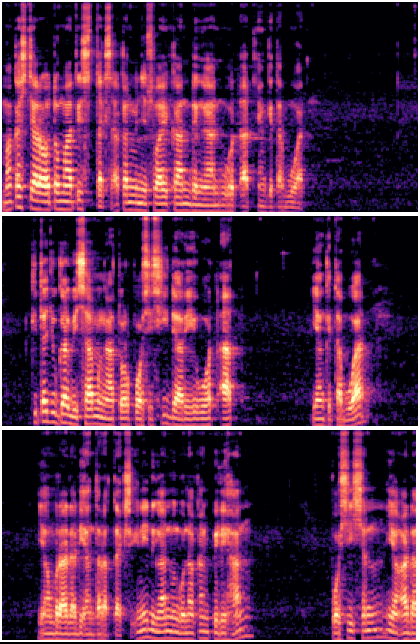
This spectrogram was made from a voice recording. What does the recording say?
maka secara otomatis teks akan menyesuaikan dengan word art yang kita buat. Kita juga bisa mengatur posisi dari word art yang kita buat yang berada di antara teks ini dengan menggunakan pilihan position yang ada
